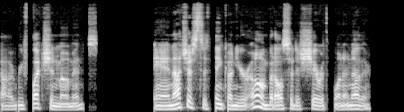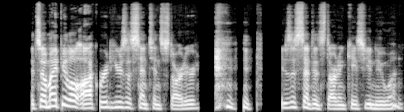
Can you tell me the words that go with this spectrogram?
uh, reflection moments and not just to think on your own, but also to share with one another. And so it might be a little awkward. Here's a sentence starter. Here's a sentence starter in case you knew one.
